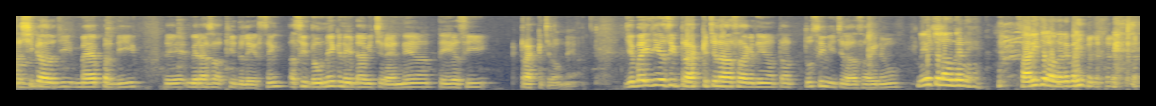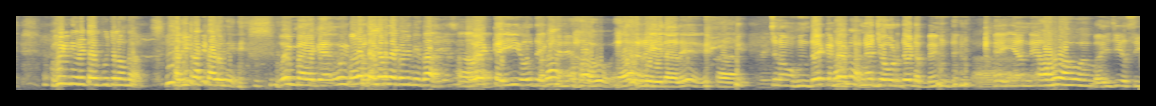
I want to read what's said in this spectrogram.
ਸਤਿ ਸ਼੍ਰੀ ਅਕਾਲ ਜੀ ਮੈਂ ਪ੍ਰਦੀਪ ਤੇ ਮੇਰਾ ਸਾਥੀ ਦਲੇਰ ਸਿੰਘ। ਅਸੀਂ ਦੋਨੇ ਕੈਨੇਡਾ ਵਿੱਚ ਰਹਿੰਦੇ ਆ ਤੇ ਅਸੀਂ ਟਰੱਕ ਚਲਾਉਂਦੇ ਆ ਜੇ ਬਾਈ ਜੀ ਅਸੀਂ ਟਰੱਕ ਚਲਾ ਸਕਦੇ ਆ ਤਾਂ ਤੁਸੀਂ ਵੀ ਚਲਾ ਸਕਦੇ ਹੋ। ਨਹੀਂ ਉਹ ਚਲਾਉਂਦੇ ਨੇ। ਸਾਰੀ ਚਲਾਉਂਦੇ ਨੇ ਬਾਈ। ਕੋਈ ਨਹੀਂ ਉਹਨੇ ਟੈਂਪੂ ਚਲਾਉਂਦਾ। ਸਾਰੀ ਟਰੱਕ ਵਾਲੇ ਨੇ। ਓਏ ਮੈਂ ਕਿਹਾ ਓਏ ਚੱਲਣ ਦੇ ਕੁਝ ਨਹੀਂ ਹੁੰਦਾ। ਓਏ ਕਈ ਉਹ ਦੇਖੇ ਨੇ। ਆਹੋ। ਰੇਲ ਵਾਲੇ। ਚਲਾਉ ਹੁੰਦੇ ਕੰਡਕਟਰ ਨੇ ਜੋੜਦੇ ਡੱਬੇ ਹੁੰਦੇ ਨੇ ਕਈ ਜਾਂਦੇ ਆ। ਆਹੋ ਆਹੋ ਬਾਈ ਜੀ ਅਸੀਂ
